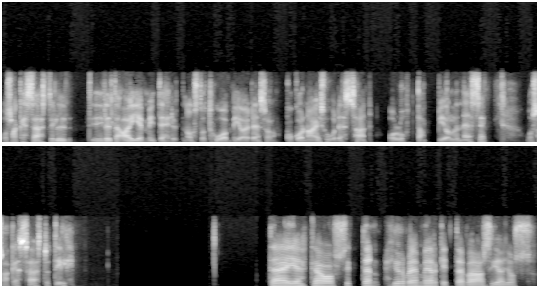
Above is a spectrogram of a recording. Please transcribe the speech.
osakesäästötililtä aiemmin tehdyt nostot huomioiden, se on kokonaisuudessaan ollut tappiollinen se osakesäästötili. Tämä ei ehkä ole sitten hirveän merkittävä asia, jos,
